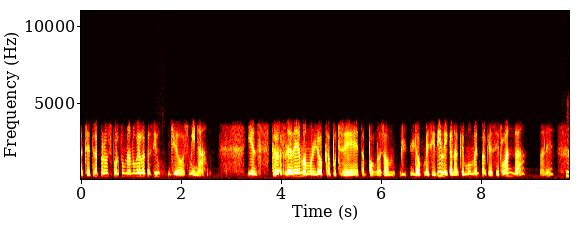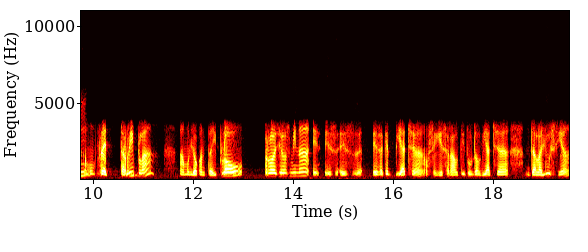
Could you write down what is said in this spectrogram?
etc. però ens porta una novel·la que es diu Geosmina. I ens traslladem a un lloc que potser tampoc no és el lloc més idíl·lic en aquest moment perquè és Irlanda, vale? Sí. amb un fred terrible, amb un lloc on hi plou, però la Geosmina és, és, és, és aquest viatge, o sigui, serà el títol del viatge de la Llúcia,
